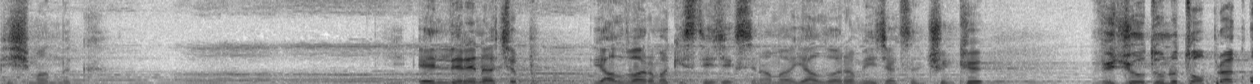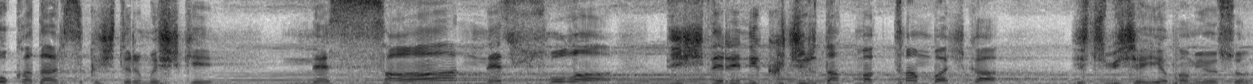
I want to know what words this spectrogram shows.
pişmanlık. Ellerini açıp yalvarmak isteyeceksin ama yalvaramayacaksın. Çünkü vücudunu toprak o kadar sıkıştırmış ki ne sağa ne sola dişlerini gıcırdatmaktan başka hiçbir şey yapamıyorsun.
